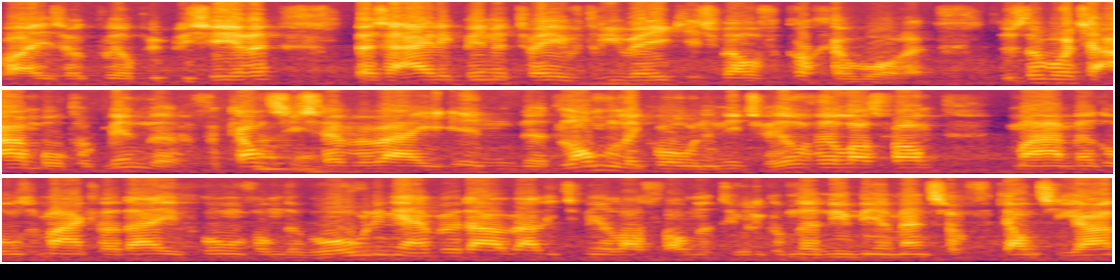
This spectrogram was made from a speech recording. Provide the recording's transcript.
waar je ze ook wil publiceren. Dat ze eigenlijk binnen twee of drie weekjes wel verkocht gaan worden. Dus dan wordt je aanbod ook minder. Vakanties hebben wij in het landelijk wonen niet zo heel veel last van. Maar met onze makelaardij, gewoon van de woningen, hebben we daar wel iets meer last van natuurlijk. Omdat nu meer mensen op vakantie gaan.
